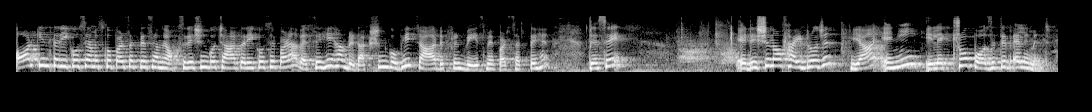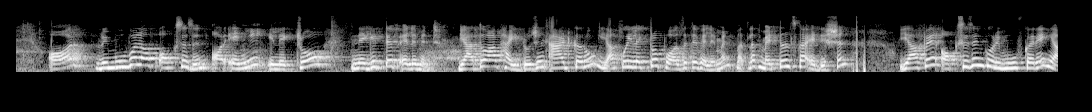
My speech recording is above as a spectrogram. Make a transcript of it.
और किन तरीकों से हम इसको पढ़ सकते हैं? हमने ऑक्सीडेशन को चार तरीकों से पढ़ा, वैसे ही हम रिडक्शन को भी चार डिफरेंट वेज में पढ़ सकते हैं। जैसे एडिशन ऑफ़ हाइड्रोजन या एनी इलेक्ट्रोपॉजिटिव एलिमेंट और रिमूवल ऑफ़ ऑक्सीजन और एनी इलेक्ट्रोनेगेटिव एलिमेंट या तो आप हाइड्रोजन ऐड करो या कोई इलेक्ट्रो पॉजिटिव एलिमेंट मतलब मेटल्स का एडिशन या फिर ऑक्सीजन को रिमूव करें, या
